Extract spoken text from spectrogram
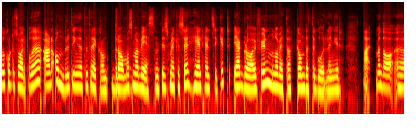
det korte svaret på det. Er det andre ting i dette trekantdramaet som er vesentlig som jeg ikke ser? Helt, helt sikkert. Jeg er glad i fyren, men nå vet jeg ikke om dette går lenger. Nei, men da eh,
